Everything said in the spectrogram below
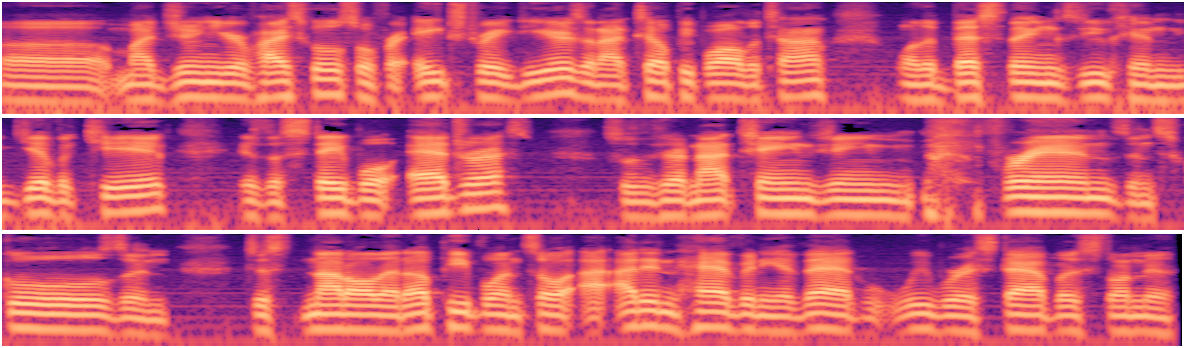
uh, my junior year of high school, so for eight straight years. And I tell people all the time one of the best things you can give a kid is a stable address so they're not changing friends and schools and just not all that up people. And so I, I, didn't have any of that. We were established on the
